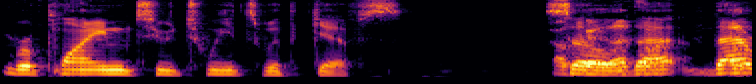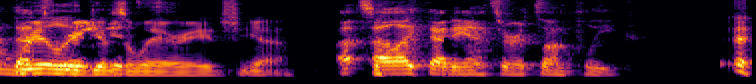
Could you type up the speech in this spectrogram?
replying to tweets with gifs. So Okay, that's that that, that- really great. gives It's- away our age. Yeah. I, I like that answer. It's on fleek.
